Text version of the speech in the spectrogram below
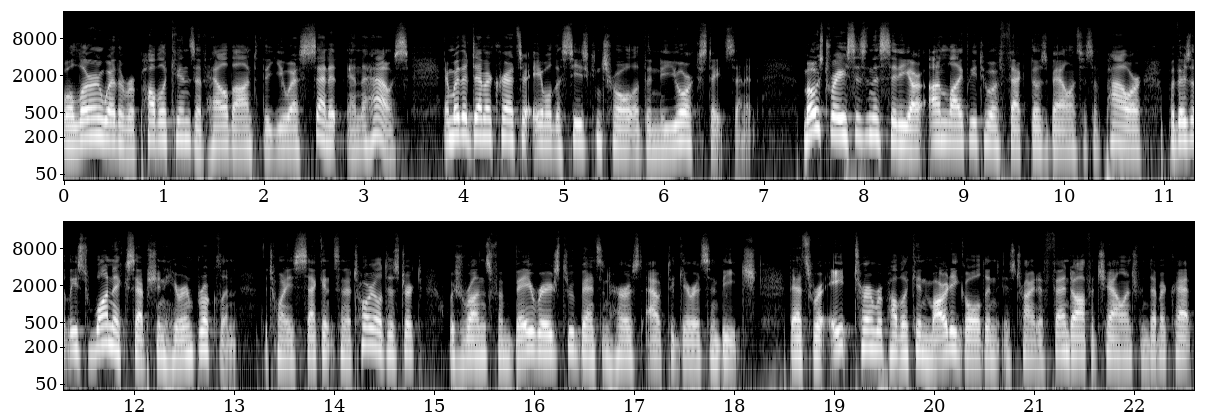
We'll learn whether Republicans have held on to the U.S. Senate and the House, and whether Democrats are able to seize control of the New York State Senate. Most races in the city are unlikely to affect those balances of power, but there's at least one exception here in Brooklyn, the 22nd Senatorial District, which runs from Bay Ridge through Bensonhurst out to Gerritsen Beach. That's where eight term Republican Marty Golden is trying to fend off a challenge from Democrat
